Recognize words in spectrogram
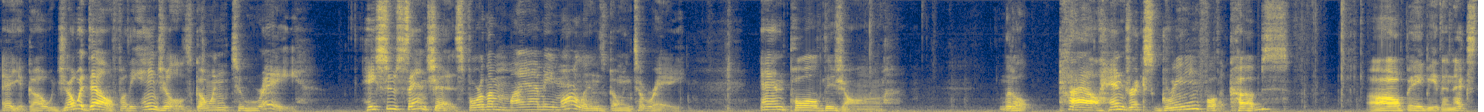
There you go. Jo Adell for the Angels going to Ray. Jesus Sanchez for the Miami Marlins going to Ray. And Paul DeJong. Little Kyle Hendricks green for the Cubs. Oh, baby, the next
